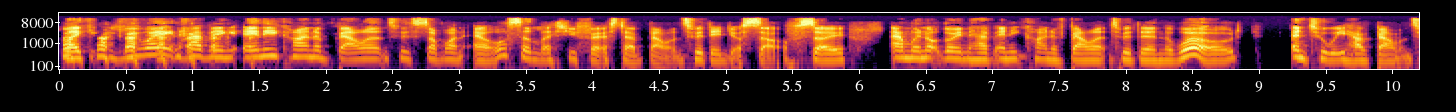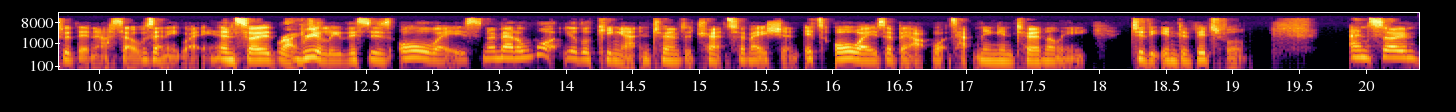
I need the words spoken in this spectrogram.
Like you ain't having any kind of balance with someone else unless you first have balance within yourself. So, and we're not going to have any kind of balance within the world until we have balance within ourselves anyway. And so, Right. really, this is always, no matter what you're looking at in terms of transformation, it's always about what's happening internally to the individual. And so,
